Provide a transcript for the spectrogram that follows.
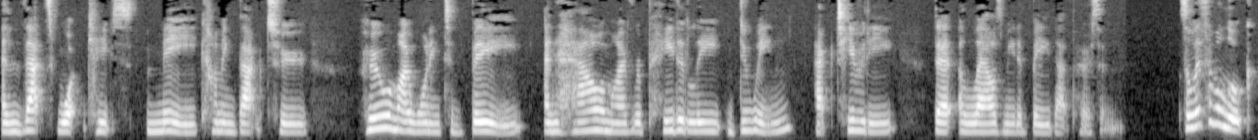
And that's what keeps me coming back to who am I wanting to be and how am I repeatedly doing activity that allows me to be that person. So let's have a look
